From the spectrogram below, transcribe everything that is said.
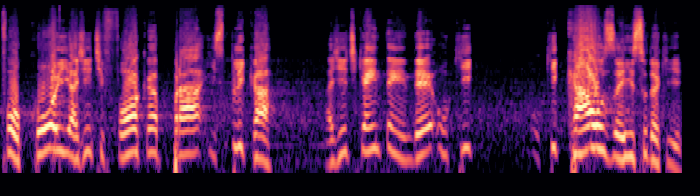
focou e a gente foca para explicar. A gente quer entender o que, o que causa isso daqui,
